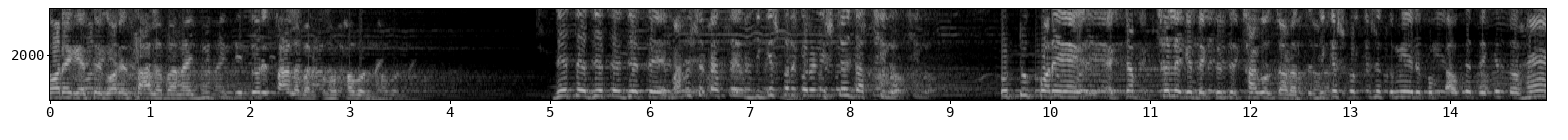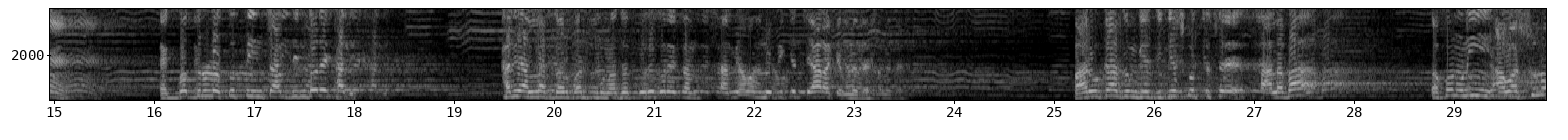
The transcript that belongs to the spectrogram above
ঘরে গেছে, ঘরে নাই, দুই, তিন দিন ধরে খবর নাই। যেতে যেতে যেতে, মানুষের জিজ্ঞেস করে করে নিশ্চয়ই যাচ্ছিল। টুকটুক পরে একটা ছেলেকে দেখতেছে, ছাগল চড়াচ্ছে, জিজ্ঞেস করতেছে, তুমি এরকম কাউকে দেখেছ? হ্যাঁ এক ভদ্রলোক তো তিন, চার দিন ধরে খালি। খালি আল্লাহর দরবার মোনাজাত করে করে কাঁদতেছে। আমি আমার নবীকে চেহারা কেমনে দেখা ফারুক আজম গিয়ে জিজ্ঞেস করতেছে, সালাবা? তখন উনি আওয়াজ শুনো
